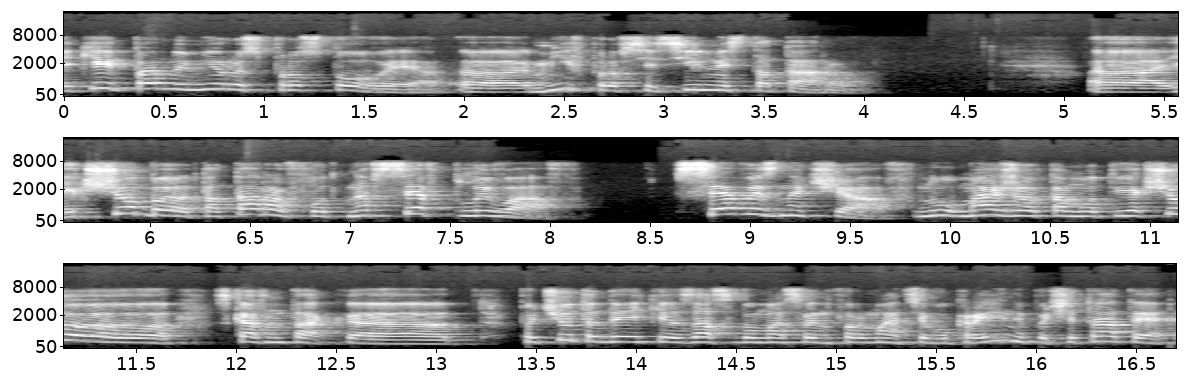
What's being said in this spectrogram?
який певною мірою спростовує е, міф про всесільність Татарова. Е, якщо б Татаров от на все впливав, все визначав. Ну, майже там, от якщо, е, скажімо так, е, почути деякі засоби масової інформації в Україні, почитати,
